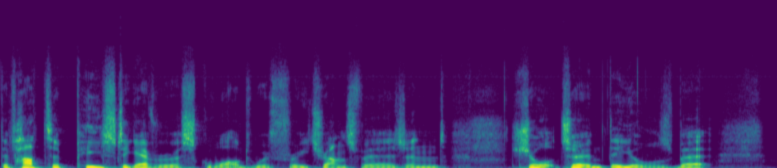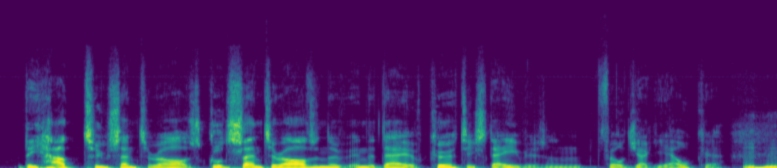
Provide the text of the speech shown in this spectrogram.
They've had to piece together a squad with free transfers and short term deals, but they had two centre halves, good centre halves in the in the day of Curtis Davies and Phil Jagielka. hmm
